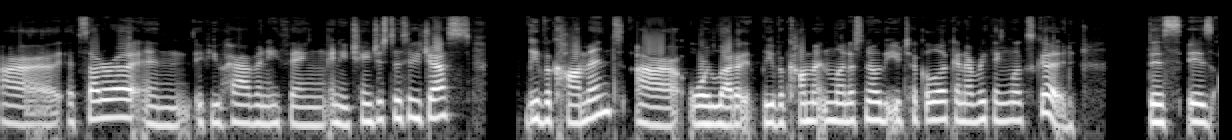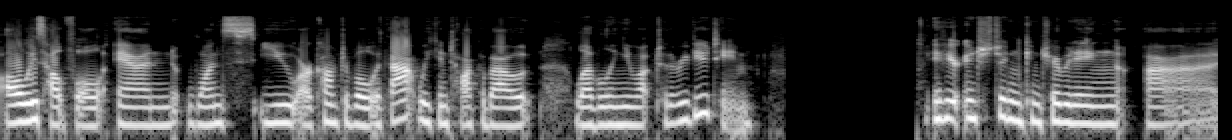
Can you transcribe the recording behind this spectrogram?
uh, etc. And if you have anything, any changes to suggest, leave a comment uh, or let it leave a comment and let us know that you took a look and everything looks good. This is always helpful, and once you are comfortable with that, we can talk about leveling you up to the review team. If you're interested in contributing uh,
